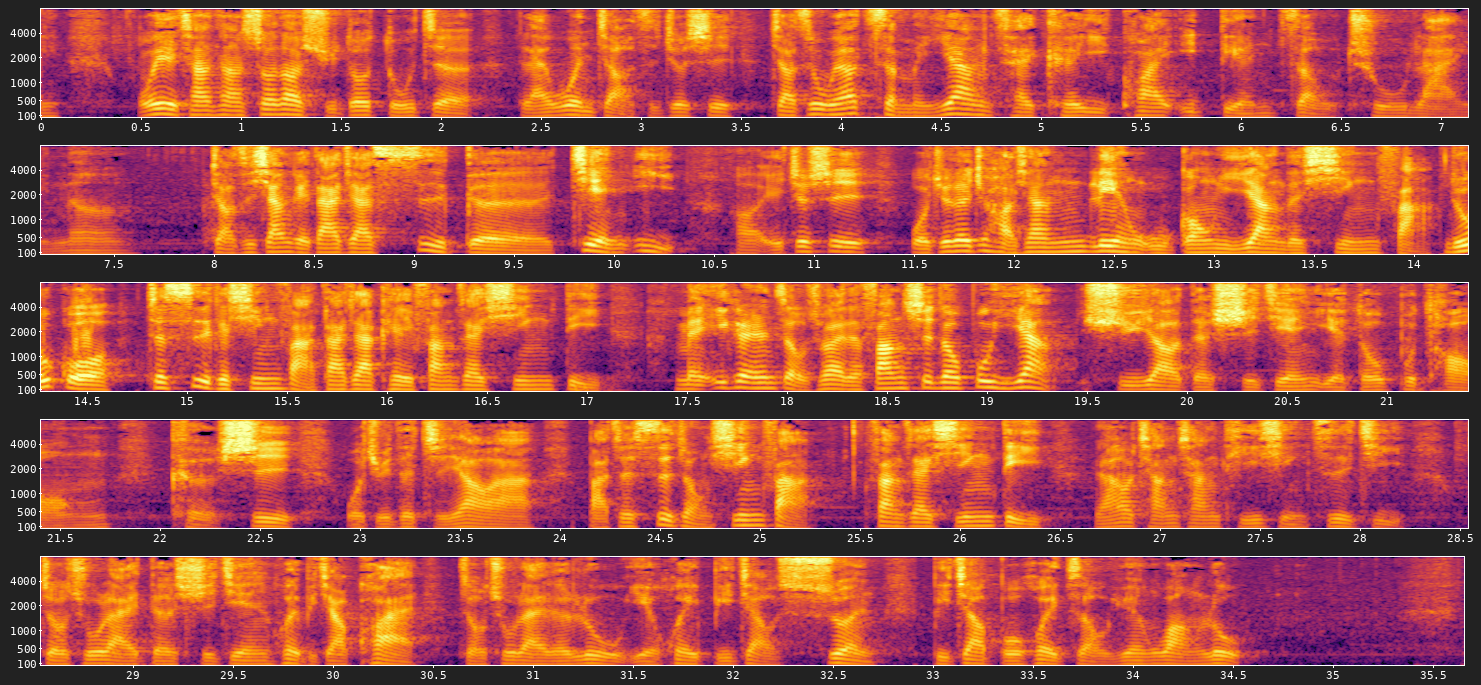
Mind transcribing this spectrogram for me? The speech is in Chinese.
我也常常收到许多读者来问饺子，就是饺子，我要怎么样才可以快一点走出来呢？饺子想给大家四个建议啊，也就是我觉得就好像练武功一样的心法。如果这四个心法大家可以放在心底，每一个人走出来的方式都不一样，需要的时间也都不同。可是我觉得只要啊，把这四种心法放在心底，然后常常提醒自己，走出来的时间会比较快，走出来的路也会比较顺，比较不会走冤枉路。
